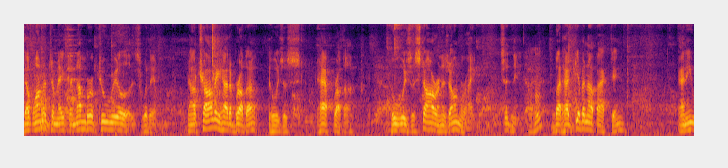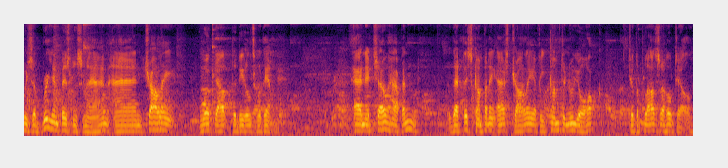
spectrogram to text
that wanted to make a number of two reels with him. Now, Charlie had a brother who was a half brother who was a star in his own right, Sydney, mm-hmm. but had given up acting. And he was a brilliant businessman, and Charlie worked out the deals with him. And it so happened that this company asked Charlie if he'd come to New York to the Plaza Hotel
